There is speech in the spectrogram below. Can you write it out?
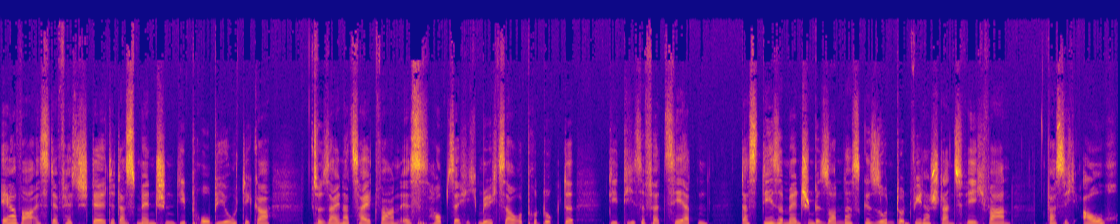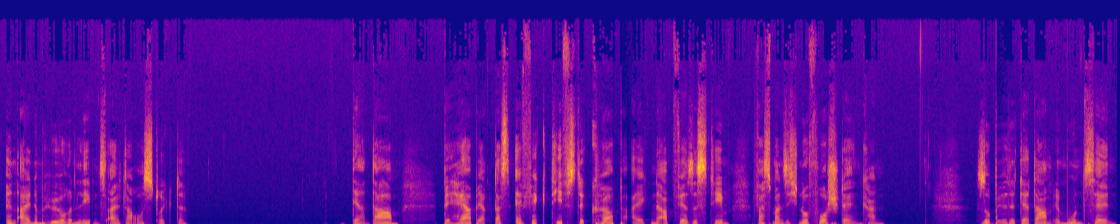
Er war es, der feststellte, dass Menschen, die Probiotika, zu seiner Zeit waren es hauptsächlich milchsaure Produkte, die diese verzehrten, dass diese Menschen besonders gesund und widerstandsfähig waren, was sich auch in einem höheren Lebensalter ausdrückte. Der Darm beherbergt das effektivste körpereigene Abwehrsystem, was man sich nur vorstellen kann. So bildet der Darm Immunzellen,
